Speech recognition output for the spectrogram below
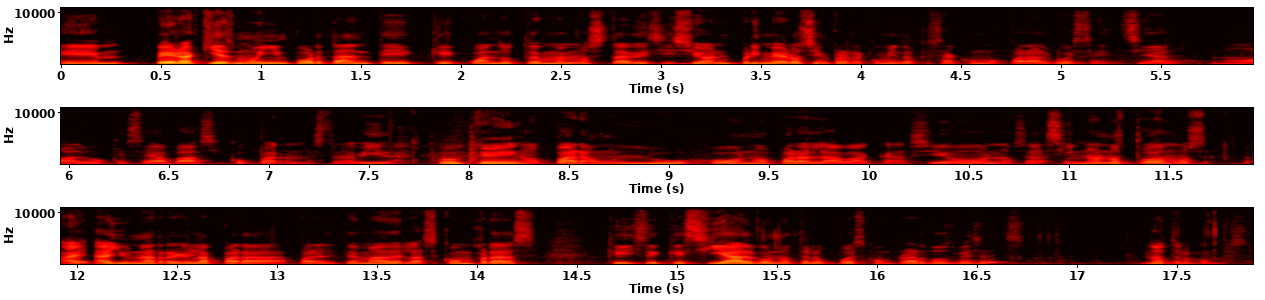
Em, pero aquí es muy importante que cuando tomemos esta decisión, primero siempre recomiendo que sea como para algo esencial, ¿no? Algo que sea básico para nuestra vida. Ok. No para un lujo, no para la vacación. O sea, si no nos podemos... Hay, hay una regla para, para el tema de las compras que dice que si algo no te lo puedes comprar dos veces, no te lo compres. O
